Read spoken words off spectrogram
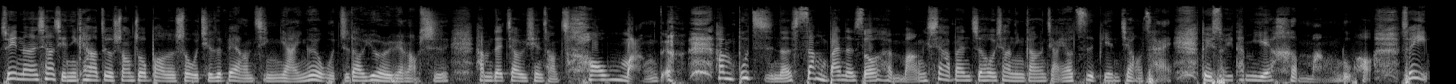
所以呢，像前。你看到这个双周报的时候，我其实非常惊讶，因为我知道幼儿园老师他们在教育现场超忙的，他们不止呢上班的时候很忙，下班之后像您刚刚讲要自编教材，对，所以他们也很忙碌哈。所以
